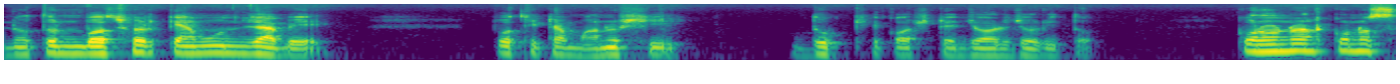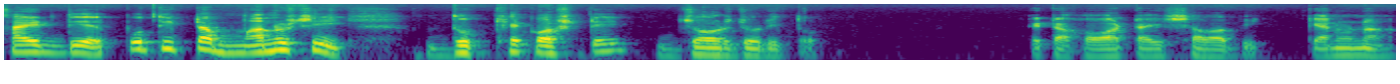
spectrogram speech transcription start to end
নতুন বছর কেমন যাবে? প্রতিটা মানুষই দুঃখে কষ্টে জর্জরিত। কোনো না কোনো সাইড দিয়ে প্রতিটা মানুষই দুঃখে কষ্টে জর্জরিত। এটা হওয়াটাই স্বাভাবিক। কেননা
